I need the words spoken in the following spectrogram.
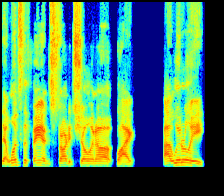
that once the fans started showing up, like I literally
